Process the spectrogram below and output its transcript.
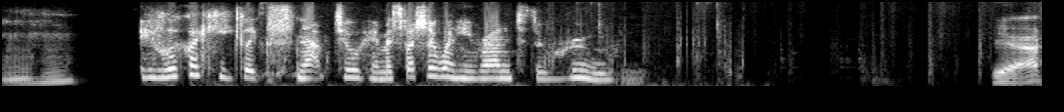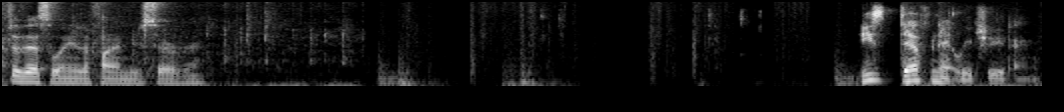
Mm-hmm. It looked like he like snapped to him, especially when he ran into the room. Yeah, after this, we'll need to find a new server. He's definitely cheating.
